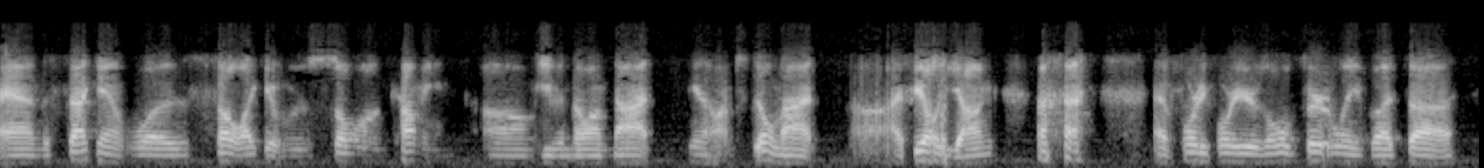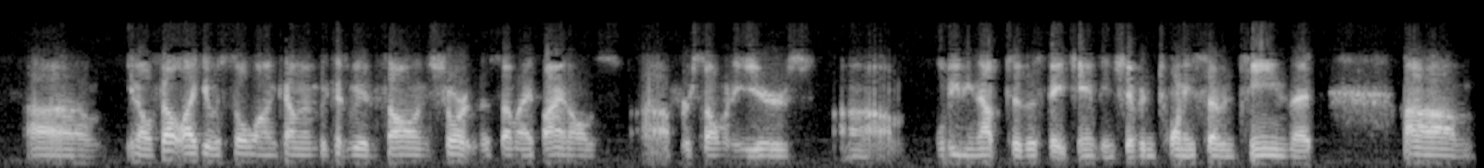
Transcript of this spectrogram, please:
and the second was felt like it was so long coming. Um, even though I'm not, you know, I'm still not. Uh, I feel young at 44 years old, certainly, but uh, um, you know, felt like it was so long coming because we had fallen short in the semifinals uh, for so many years um, leading up to the state championship in 2017 that um,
